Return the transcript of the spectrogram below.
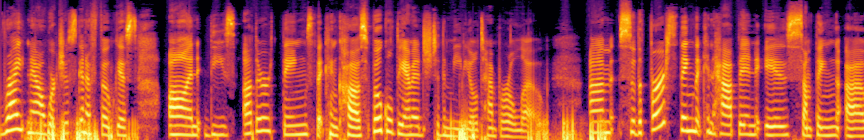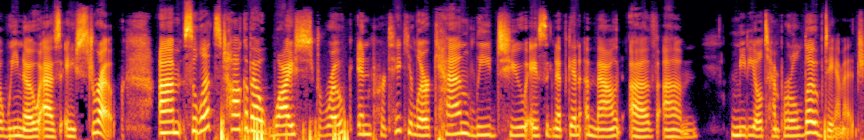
right now we're just going to focus on these other things that can cause focal damage to the medial temporal lobe. Um, so, the first thing that can happen is something uh, we know as a stroke. Um, so, let's talk about why stroke in particular can lead to a significant amount of. Um, medial temporal lobe damage.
